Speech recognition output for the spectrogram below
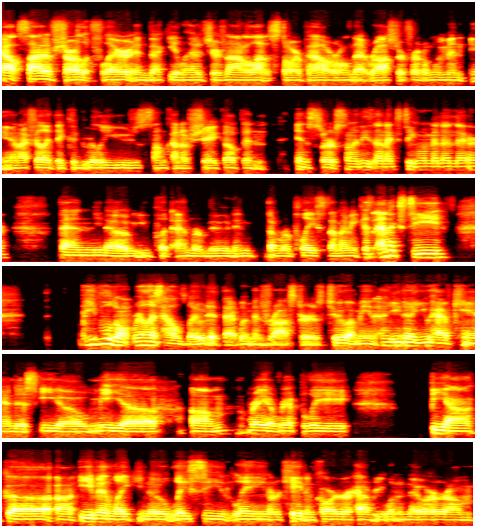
outside of Charlotte Flair and Becky Lynch, there's not a lot of star power on that roster for the women, and I feel like they could really use some kind of shakeup and insert some of these NXT women in there. Then you know you put Ember Moon and the replace them. I mean, because NXT people don't realize how loaded that women's roster is too. I mean, you know, you have Candice, Io, Mia, um, Rhea Ripley, Bianca, uh, even like you know Lacey Lane or Kayden Carter, however you want to know her, um,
